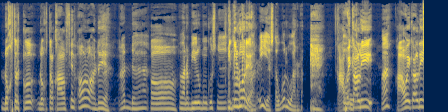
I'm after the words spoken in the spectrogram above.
Dokter Dokter Calvin. Oh, ada ya? Ada. Oh. Warna biru bungkusnya. Itu, itu luar, ya? luar ya? Iya, setahu gue luar. KW oh. kali. Hah? KW kali.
